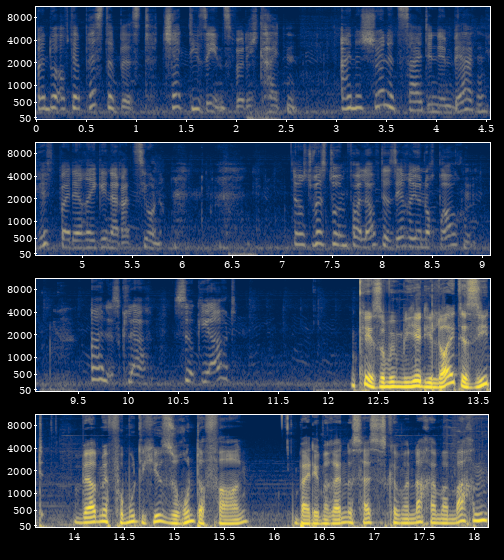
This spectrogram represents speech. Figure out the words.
Wenn du auf der Piste bist, check die Sehenswürdigkeiten. Eine schöne Zeit in den Bergen hilft bei der Regeneration. Das wirst du im Verlauf der Serie noch brauchen. Alles klar. Suki out. Okay, so wie man hier die Leute sieht, werden wir vermutlich hier so runterfahren bei dem Rennen. Das heißt, das können wir nachher mal machen.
